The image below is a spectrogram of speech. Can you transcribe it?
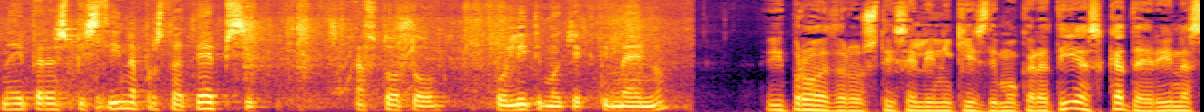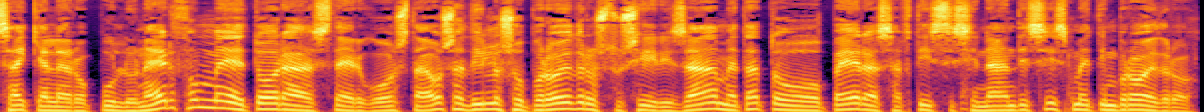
να υπερασπιστεί, να προστατέψει αυτό το πολύτιμο και εκτιμένο. Η πρόεδρος της Ελληνικής Δημοκρατίας Κατερίνα Σάκια Λαροπούλου. Να έρθουμε τώρα στέργο στα όσα δήλωσε ο πρόεδρος του ΣΥΡΙΖΑ μετά το πέρας αυτής της συνάντησης με την πρόεδρο.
